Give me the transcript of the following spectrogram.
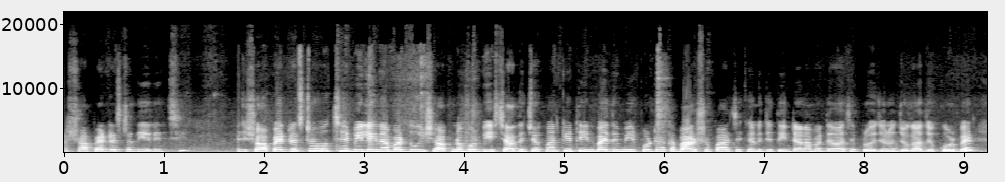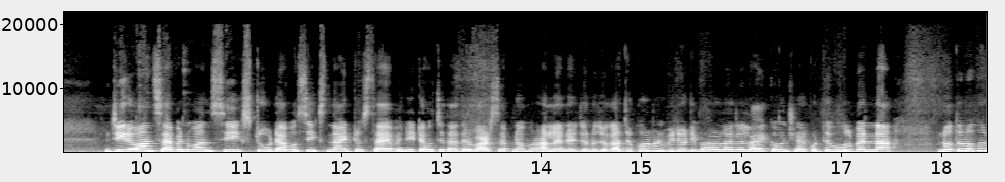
আর শপ অ্যাড্রেসটা দিয়ে দিচ্ছি। এই যে শপ অ্যাড্রেসটা হচ্ছে বিল্ডিং নাম্বার দুই শপ নম্বর বিশ, চাঁদিন চক মার্কেট, তিন বাই দুই মিরপুর, ঢাকা বারোশো পাঁচ। এখানে যে তিনটা নাম্বার দেওয়া আছে, প্রয়োজনে যোগাযোগ করবে zero one seven one six two double six nine two seven, এটা হচ্ছে তাদের হোয়াটসঅ্যাপ নম্বর অনলাইনের জন্য যোগাযোগ করবেন। ভিডিওটি ভালো লাগলে লাইক কমেন্ট শেয়ার করতে ভুলবেন না। নতুন নতুন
